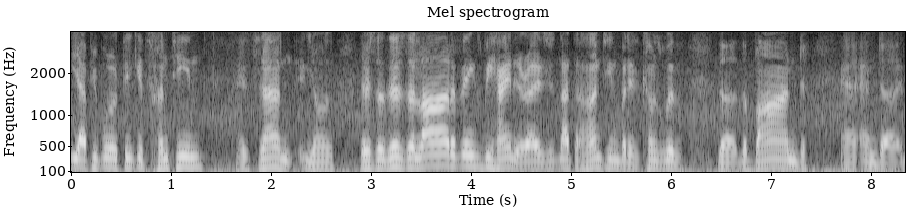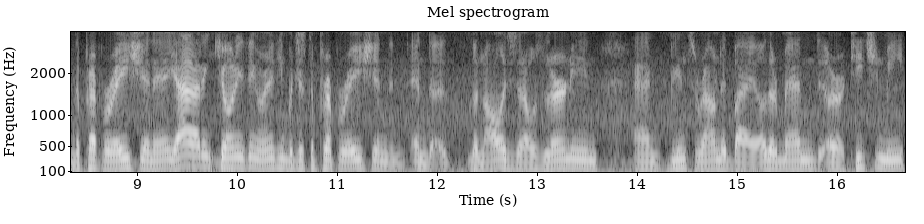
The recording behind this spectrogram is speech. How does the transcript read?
Yeah, people think it's hunting. It's not, you know. There's a, there's a lot of things behind it, right? It's just not the hunting, but it comes with the the bond and and, uh, and the preparation. And yeah, I didn't kill anything or anything, but just the preparation and, and uh, the knowledge that I was learning and being surrounded by other men are teaching me.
